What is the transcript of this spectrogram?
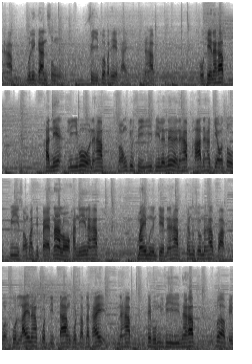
นะครับ บริการส่งฟรีทั่วประเทศไทยนะครับ โอเคนะครับคันนี้ r ีโวนะครับ 2.4 EP Runner นะครับพาร์ทนะครับเกียร์ออโต้ปี2018 หน้ารอคันนี้นะครับ ไม่หมื่นเจ็ดนะครับ ท่านผู้ชมนะครับ ฝากกดไลค์นะครับ กดติดตาม กด subscribe นะครับ ให้ผมทีนะครับ เพื่อเป็น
